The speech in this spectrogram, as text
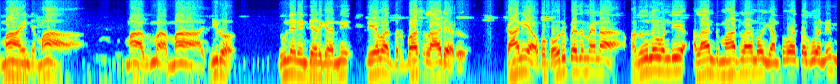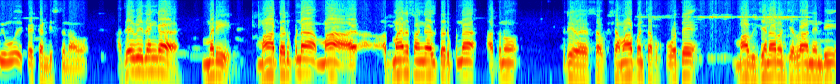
మా మా మా అభిమా- మా హీరో జూనియర్ ఎన్టీఆర్ గారిని తీవ్ర దుర్భాషలు ఆడారు. కానీ ఒక గౌరవపేదమైన పదవిలో ఉండి అలాంటి మాట్లాడడం ఎంతవరకు తగు అని మేము ఇక్కడ ఖండిస్తున్నాము. అదేవిధంగా మరి మా తరపున మా అభిమాన సంఘాల తరపున అతను క్షమాపణ చెప్పకపోతే మా విజయనగరం జిల్లా నుండి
